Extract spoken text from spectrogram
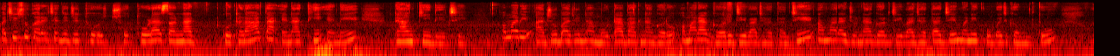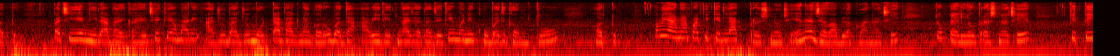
પછી શું કરે છે? જે થોડા સણના કોથળા હતા એનાથી એને ઢાંકી દે છે. અમારી આજુબાજુના મોટા ભાગના ઘરો અમારા ઘર જેવા જ હતા. જે અમારા જૂના ઘર જેવા જ હતા, જે મને ખૂબ જ ગમતું હતું. પછી એ નીલાભાઈ કહે છે કે અમારી આજુબાજુ મોટા ભાગના ઘરો બધા આવી રીતના જ હતા, જેથી મને ખૂબ જ ગમતું હતું. હવે આના પરથી કેટલાક પ્રશ્નો છે, એના જવાબ લખવાના છે. તો પહેલો પ્રશ્ન છે કે તે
